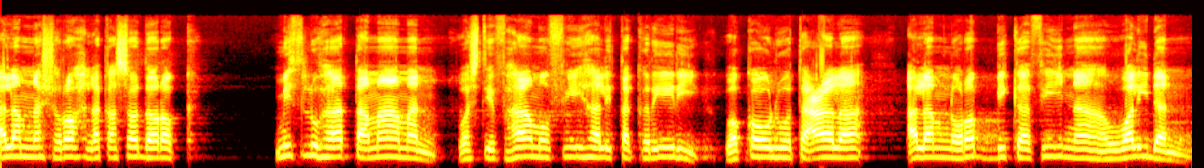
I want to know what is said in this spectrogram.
ألم نشرح لك صدرك؟ مثلها تماما واستفهام فيها لتكرير وقوله تعالى ألم نربك فينا ولدا؟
